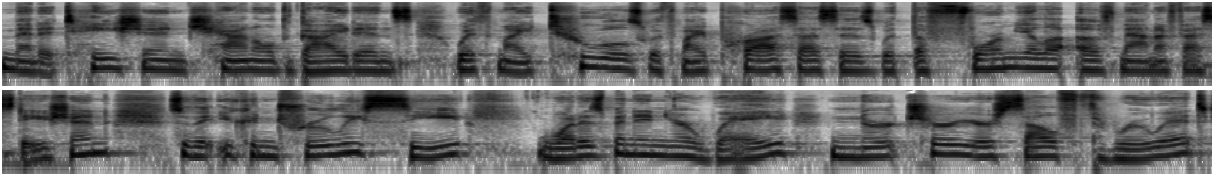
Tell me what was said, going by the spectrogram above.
meditation, channeled guidance with my tools, with my processes, with the formula of manifestation so that you can truly see what has been in your way, nurture yourself through it,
